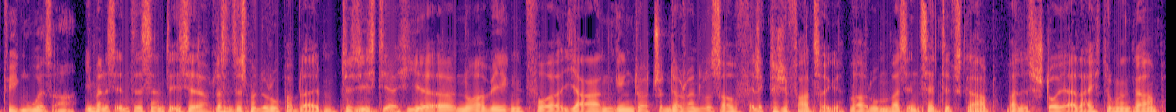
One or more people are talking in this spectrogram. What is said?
meinetwegen USA? Ich meine, das Interessante ist ja, lass uns erstmal in Europa bleiben. Du siehst ja hier äh, Norwegen, vor Jahren ging dort schon der Run los auf elektrische Fahrzeuge. Warum? Weil es Incentives gab, weil es Steuererleichterungen gab.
